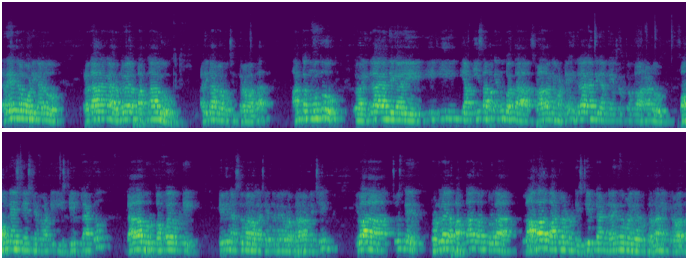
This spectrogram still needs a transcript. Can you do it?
నరేంద్ర మోడీ గారు ప్రధానంగా రెండు వేల పద్నాలుగు అధికారంలోకి వచ్చిన తర్వాత అంతకుముందు ఇందిరాగాంధీ గారి ఈ ఈ ఈ- ఈ సభకు ఎందుకు అంత ప్రాధాన్యం అంటే ఇందిరాగాంధీ గారి నేతృత్వంలో ఆనాడు ఫౌండేషన్ వేసినటువంటి ఈ స్టీల్ ప్లాంట్ దాదాపు తొంభై ఒకటి పివి నరసింహారావు గారి చేతుల మీద కూడా ప్రారంభించి ఇవాళ చూస్తే రెండు వేల పద్నాలుగు వరకు కూడా లాభాల బాటలోటువంటి స్టీల్ ప్లాంట్ నరేంద్ర మోడీ గారు ప్రధాని అయిన తర్వాత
